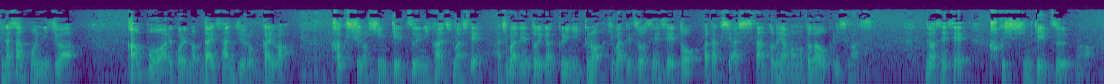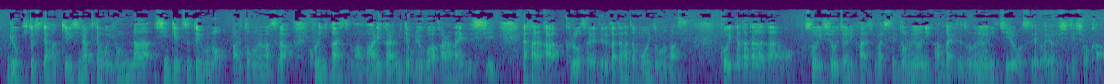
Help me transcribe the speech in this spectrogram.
皆さんこんにちは。漢方あれこれの第36回は各種の神経痛に関しまして秋葉伝統医学クリニックの秋葉哲夫先生と私アシスタントの山本がお送りします。では先生各種神経痛、まあ、病気としてはっきりしなくてもいろんな神経痛というものあると思いますがこれに関しては周りから見てもよくわからないですしなかなか苦労されている方々も多いと思います。こういった方々のそういう症状に関しましてどのように考えてどのように治療をすればよろしいでしょうか？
